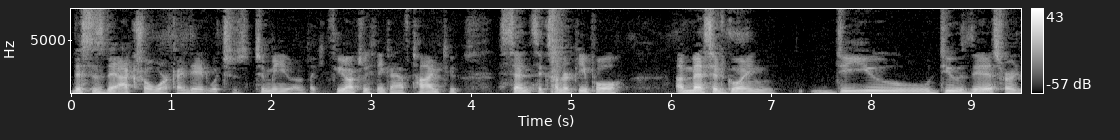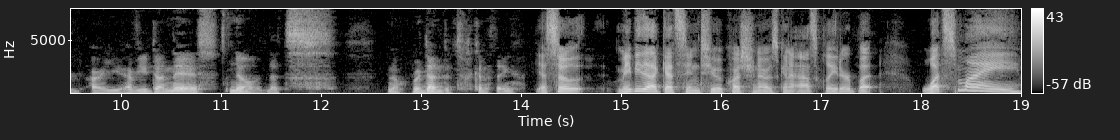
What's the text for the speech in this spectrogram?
This is the actual work I did, which is to me like if you actually think I have time to send 600 people a message going, "Do you do this or are you have you done this?" No, that's you know redundant kind of thing. Yeah, so maybe that gets into a question I was going to ask later, but what's my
